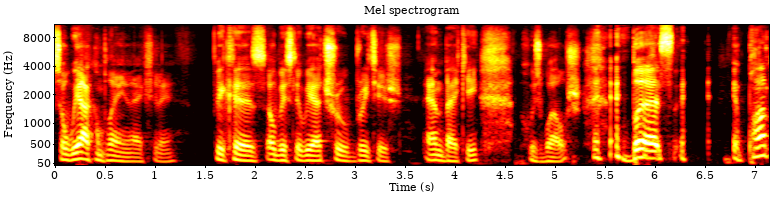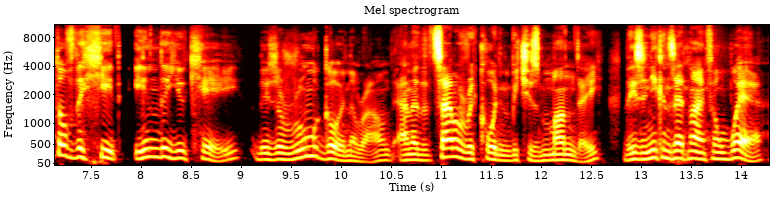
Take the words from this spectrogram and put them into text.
So we are complaining actually, because obviously we are true British and Becky, who's Welsh. But a part of the heat in the UK, there's a rumor going around, and at the time of recording, which is Monday, there's a Nikon Z9 firmware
